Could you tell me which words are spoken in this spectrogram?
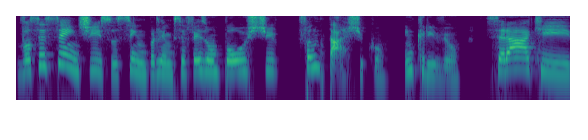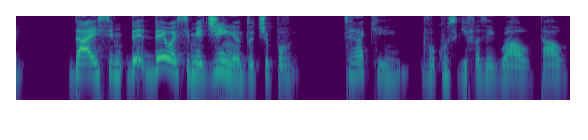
você sente isso, assim? Por exemplo, você fez um post fantástico, incrível. Será que dá esse, deu esse medinho do tipo, será que vou conseguir fazer igual, tal?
